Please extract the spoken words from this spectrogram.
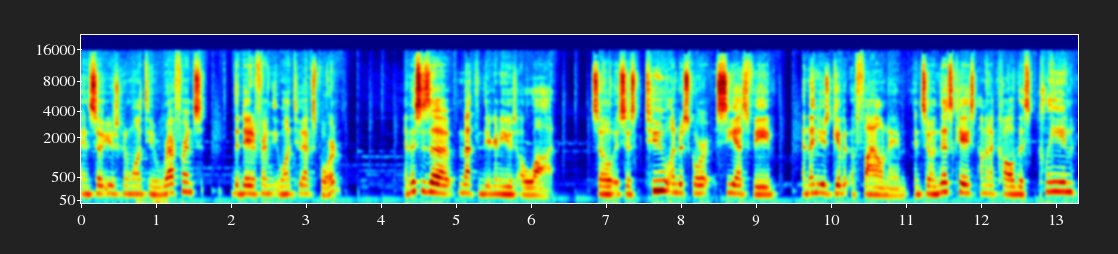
And so you're just going to want to reference the data frame that you want to export. And this is a method that you're going to use a lot. So it's just to underscore CSV and then you just give it a file name. And so in this case, I'm going to call this clean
